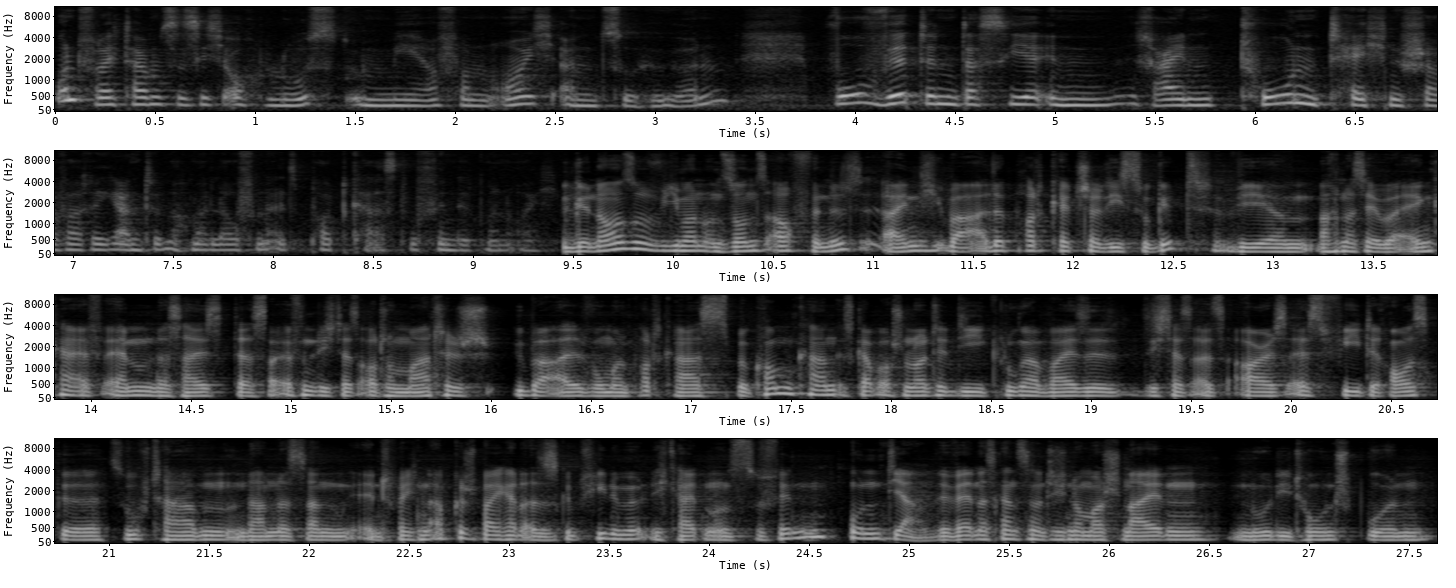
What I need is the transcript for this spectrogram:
Und vielleicht haben sie sich auch Lust, mehr von euch anzuhören. Wo wird denn das hier in rein tontechnischer Variante nochmal laufen als Podcast? Wo findet man euch? Genauso wie man uns sonst auch findet. Eigentlich über alle Podcatcher, die es so gibt. Wir machen das ja über NKFM. Das heißt, das veröffentlicht das automatisch überall, wo man Podcasts bekommen kann. Es gab auch schon Leute, die klugerweise sich das als RSS-Feed rausgesucht haben und haben das dann entsprechend abgespeichert. Also es gibt viele Möglichkeiten, uns zu finden. Und ja, wir werden das Ganze natürlich nochmal schneiden, nur die Tonspuren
